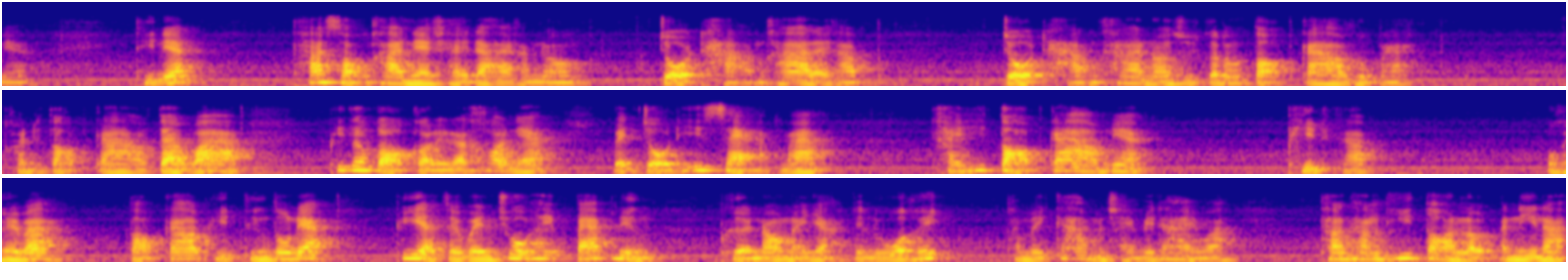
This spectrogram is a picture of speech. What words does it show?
เนี่ย ทีเนี้ย ถ้า 2 ค่านี้ใช้ได้ครับน้อง โจทย์ถามค่าอะไรครับ โจทย์ถามค่าน้อยสุดก็ต้องตอบ 9 ถูกไหมข้อที่ตอบ 9 แต่ว่าพี่ต้องบอกก่อนเลยนะข้อนี้เป็นโจทย์ที่แสบมาก ใครที่ตอบ 9 เนี่ยผิดครับ โอเคป่ะ ตอบ 9 ผิดถึงตรงเนี้ยพี่อยากจะเว้นช่วงให้แป๊บหนึ่งเผื่อน้องไหนอยากจะรู้ว่าเฮ้ยทำไม 9 มันใช้ไม่ได้วะทั้งทั้งที่ตอนเราอันนี้นะ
